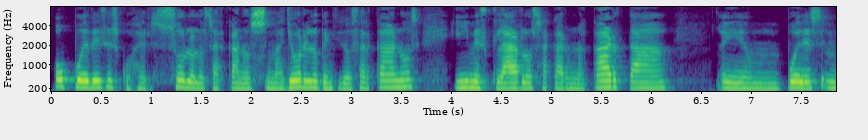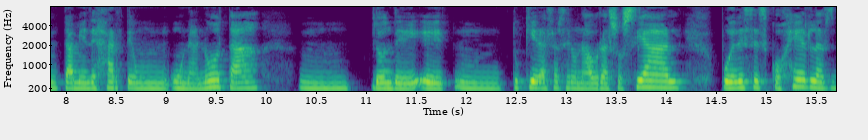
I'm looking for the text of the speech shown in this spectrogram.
o puedes escoger solo los arcanos mayores, los 22 arcanos y mezclarlos, sacar una carta. Em, puedes mm, también dejarte una nota donde eh, mm, tú quieras hacer una obra social, puedes escoger las,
